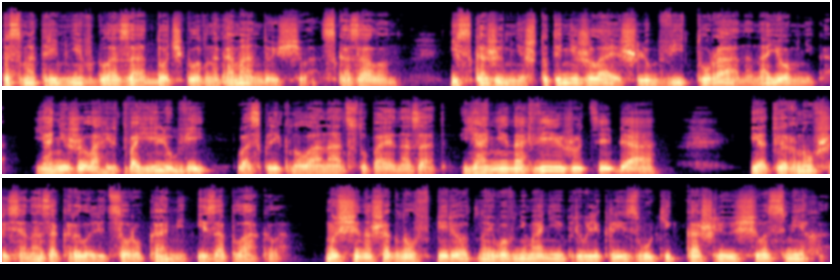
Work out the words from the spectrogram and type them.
«Посмотри мне в глаза, дочь главнокомандующего», — сказал он, «и скажи мне, что ты не желаешь любви Турана, наемника». «Я не желаю твоей любви», — воскликнула она, отступая назад. «Я ненавижу тебя!» И, отвернувшись, она закрыла лицо руками и заплакала. Мужчина шагнул вперед, но его внимание привлекли звуки кашляющего смеха.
